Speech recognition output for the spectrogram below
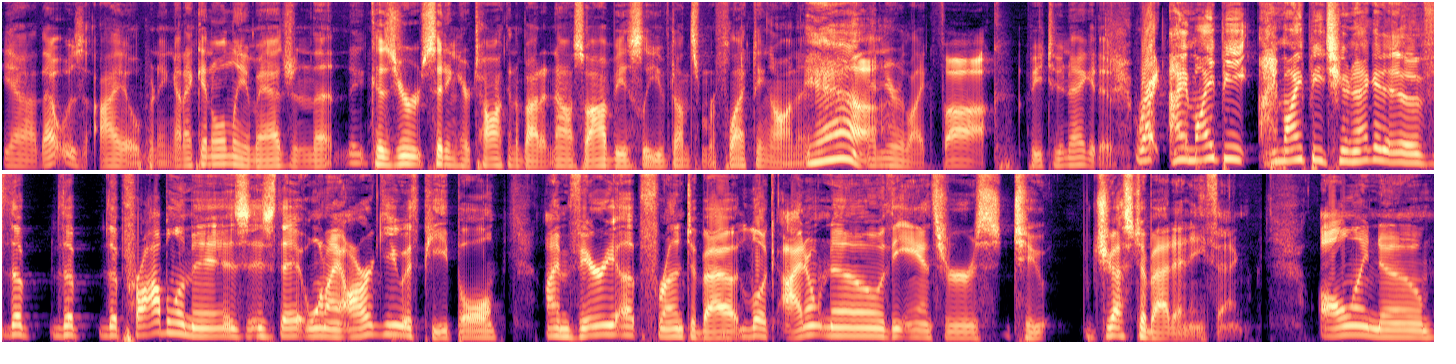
yeah, that was eye opening, and I can only imagine that because you're sitting here talking about it now. So obviously you've done some reflecting on it. Yeah. and you're like, "Fuck, be too negative." Right. I might be I might be too negative. The the the problem is is that when I argue with people, I'm very upfront about, look, I don't know the answers to just about anything. All I know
